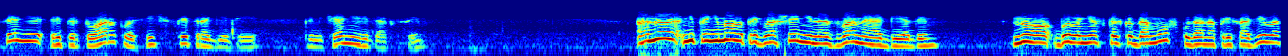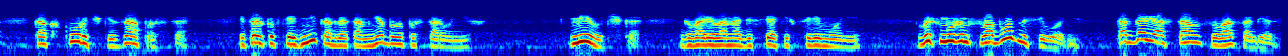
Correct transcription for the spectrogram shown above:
сцене репертуара классической трагедии. Примечание редакции. Она не принимала приглашений на званые обеды, но было несколько домов, куда она приходила, как курочки, запросто, и только в те дни, когда там не было посторонних. «Милочка», — говорила она без всяких церемоний, — «вы с мужем свободны сегодня? Тогда я останусь у вас обедать».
